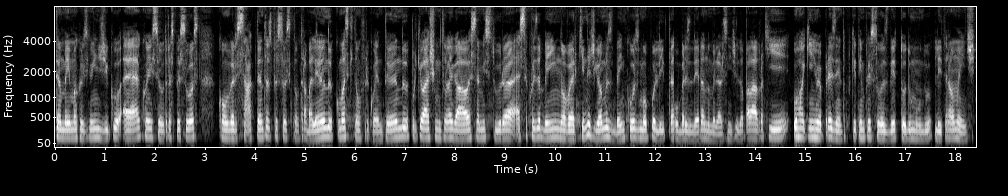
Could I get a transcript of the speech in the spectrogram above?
Também uma coisa que eu indico é conhecer outras pessoas, conversar com tantas pessoas que estão trabalhando, como as que estão frequentando, porque eu acho muito legal essa mistura, essa coisa bem nova-iorquina, digamos, bem cosmopolita, ou brasileira no melhor sentido da palavra, que o Rock in Rio representa, porque tem pessoas de todo mundo, literalmente.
